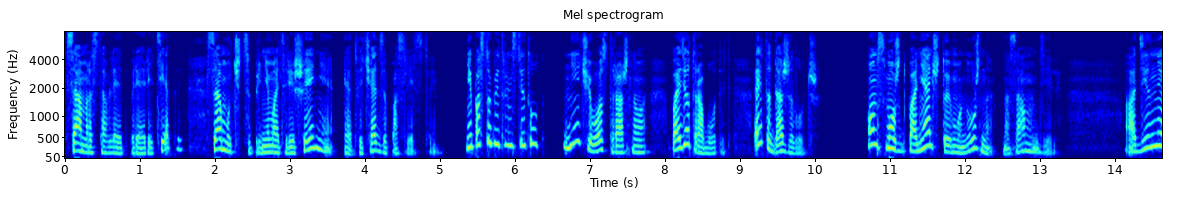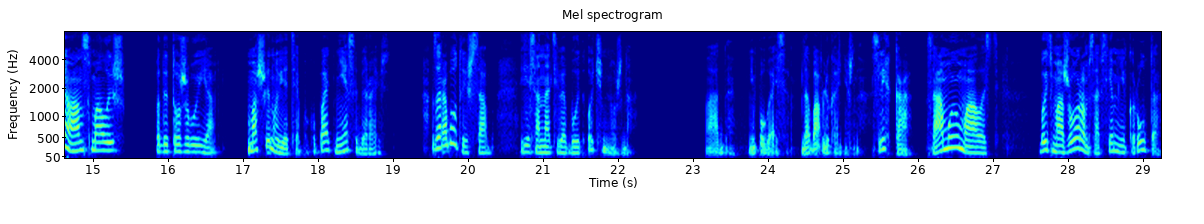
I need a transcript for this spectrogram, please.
сам расставляет приоритеты, сам учится принимать решения и отвечать за последствиями. Не поступит в институт? Ничего страшного. Пойдет работать. Это даже лучше. Он сможет понять, что ему нужно на самом деле. Один нюанс, малыш, подытоживаю я. Машину я тебе покупать не собираюсь. Заработаешь сам, если она тебе будет очень нужна. Ладно, не пугайся. Добавлю, конечно, слегка, самую малость. Быть мажором совсем не круто.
